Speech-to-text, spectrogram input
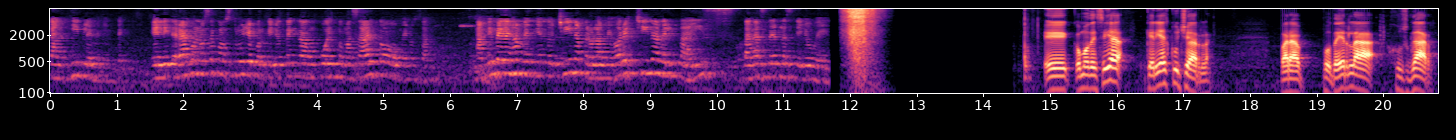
tangiblemente. El liderazgo no se construye porque yo tenga un puesto más alto o menos alto. A mí me dejan vendiendo China, pero las mejores chinas del país van a ser las que yo veo. Eh, como decía, quería escucharla para poderla juzgar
